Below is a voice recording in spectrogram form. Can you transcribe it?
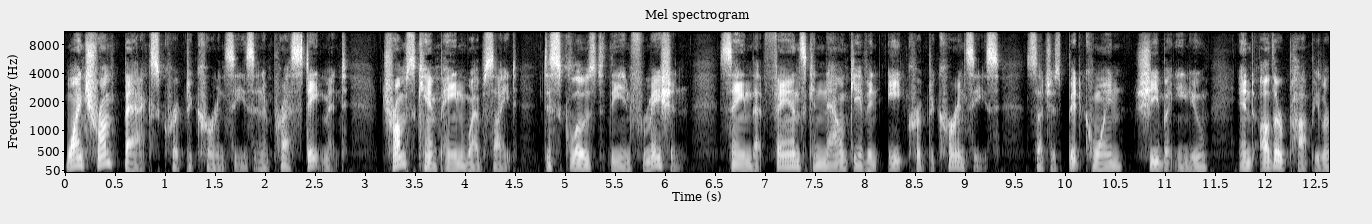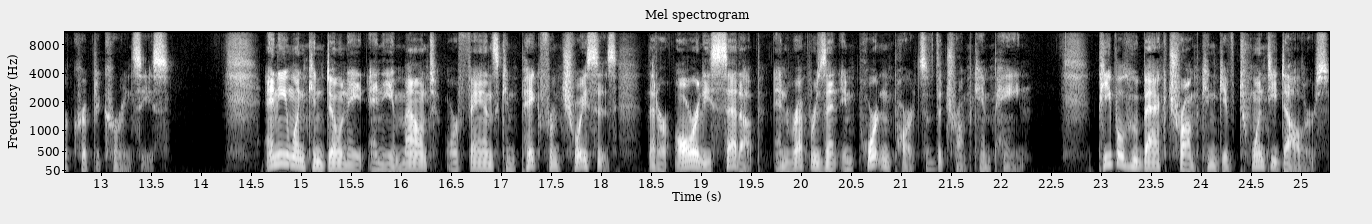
Why Trump backs cryptocurrencies in a press statement, Trump's campaign website disclosed the information, saying that fans can now give in eight cryptocurrencies, such as Bitcoin, Shiba Inu, and other popular cryptocurrencies. Anyone can donate any amount, or fans can pick from choices that are already set up and represent important parts of the Trump campaign. People who back Trump can give $20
